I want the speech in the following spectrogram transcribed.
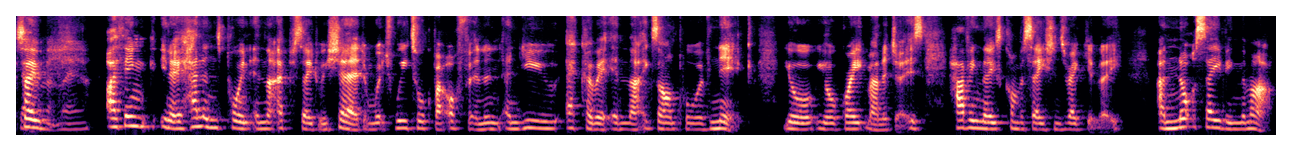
Definitely. So I think, you know, Helen's point in that episode we shared, in which we talk about often, and, and you echo it in that example of Nick, your your great manager, is having those conversations regularly and not saving them up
